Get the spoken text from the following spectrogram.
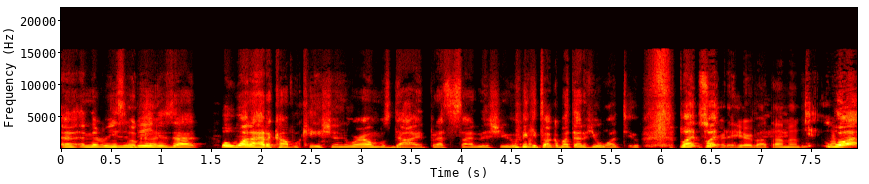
mm-hmm. and, and, the reason okay. being is that well, one, I had a complication where I almost died, but that's a side issue. We can talk about that if you want to. But sorry but, to hear about that, man. Well,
